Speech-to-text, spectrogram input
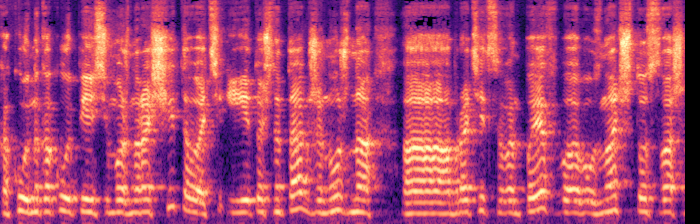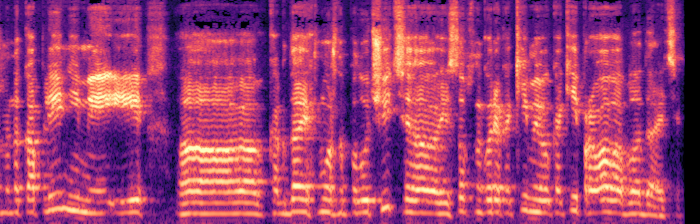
какую, на какую пенсию можно рассчитывать. И точно так же нужно э, обратиться в НПФ, э, узнать, что с вашими накоплениями и э, когда их можно получить, э, и, собственно говоря, какими, какие права вы обладаете.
